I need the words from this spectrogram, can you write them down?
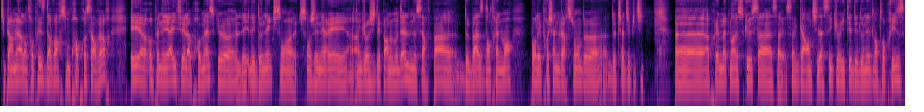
qui permet à l'entreprise d'avoir son propre serveur et euh, OpenAI fait la promesse que les, les données qui sont qui sont générées et ingurgitées par le modèle ne servent pas de base d'entraînement pour les prochaines versions de, de ChatGPT. Après, maintenant, est-ce que ça, ça, ça garantit la sécurité des données de l'entreprise?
